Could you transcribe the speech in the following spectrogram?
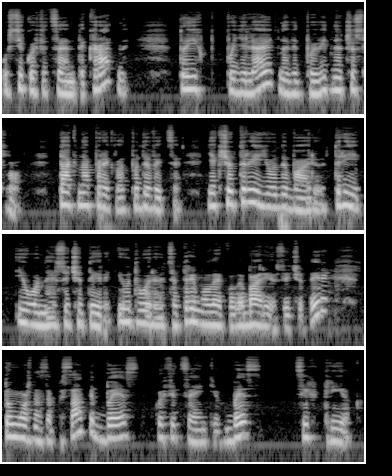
усі коефіцієнти кратні, то їх поділяють на відповідне число. Так, наприклад, подивіться, якщо три іони барію, три іони С4 і утворюються три молекули барію С4, то можна записати без коефіцієнтів, без цих трійок.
